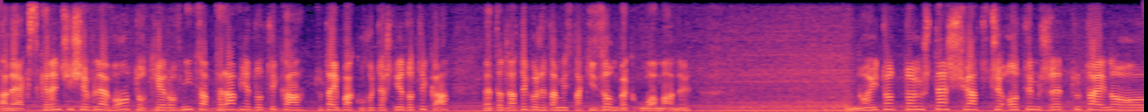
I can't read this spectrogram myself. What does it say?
Ale jak skręci się w lewo, to kierownica prawie dotyka tutaj baku, chociaż nie dotyka, to dlatego, że tam jest taki ząbek ułamany. No i to, to już też świadczy o tym, że tutaj no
